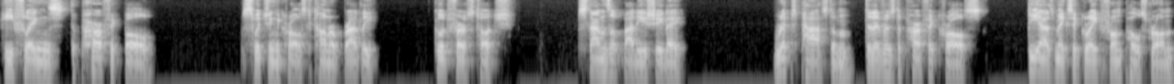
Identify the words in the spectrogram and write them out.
He flings the perfect ball, switching across to Conor Bradley. Good first touch. Stands up Badiashile. Rips past him. Delivers the perfect cross. Diaz makes a great front post run.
